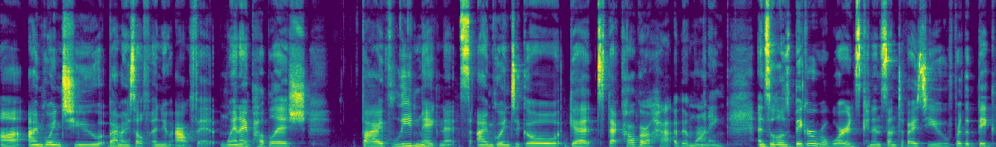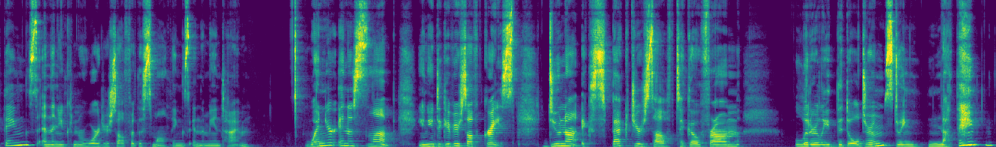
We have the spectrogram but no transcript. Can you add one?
Uh, I'm going to buy myself a new outfit. When I publish five lead magnets, I'm going to go get that cowgirl hat I've been wanting. And so those bigger rewards can incentivize you for the big things, and then you can reward yourself for the small things in the meantime. When you're in a slump, you need to give yourself grace. Do not expect yourself to go from literally the doldrums, doing nothing,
